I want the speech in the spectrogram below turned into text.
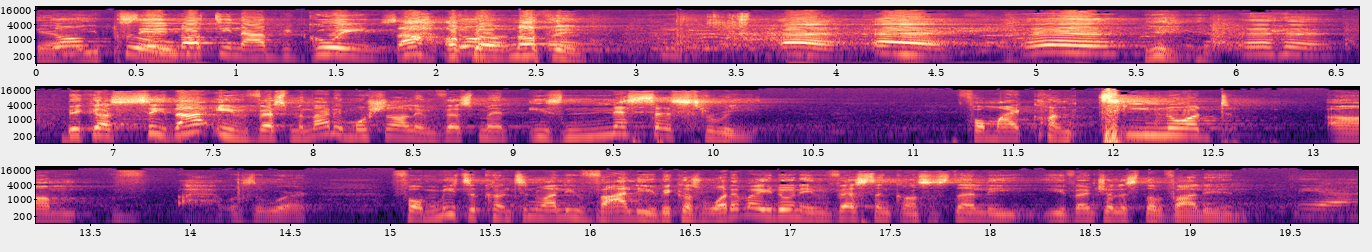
Yeah, Don't say nothing and be going. Ah, okay, nothing. Uh, uh, uh, uh, because see, that investment, that emotional investment is necessary for my continued, um, what's the word? For me to continually value because whatever you don't invest in consistently, you eventually stop valuing. Yeah.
